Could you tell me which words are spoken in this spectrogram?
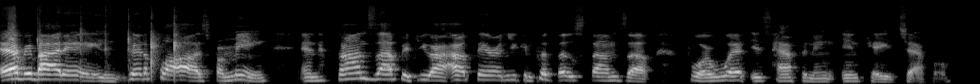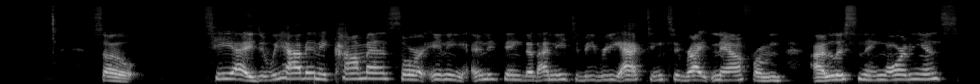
everybody. Good applause from me. And thumbs up if you are out there and you can put those thumbs up for what is happening in Cade Chapel. So, TA, do we have any comments or any anything that I need to be reacting to right now from our listening audience?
